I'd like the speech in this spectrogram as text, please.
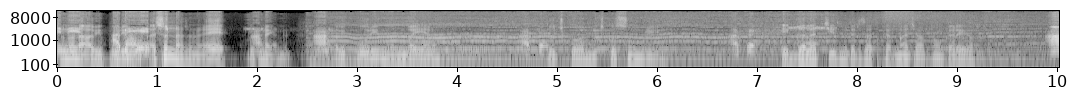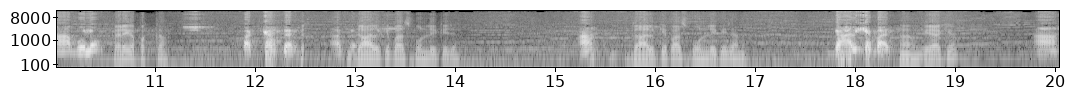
सुनो ना अभी पूरी अभी- सुन ना सुनो ए रुकना हाँ एक मिनट। हाँ। अभी पूरी मुंबई है ना? हाँ तुझको और मुझको सुन रही है। हाँ सर। एक गलत चीज़ मैं तेरे साथ करना चाहता हूँ करेगा? हाँ हाँ बोलो। करेगा पक्का? पक्का सर। गाल के पास फ़ोन लेके जा। हाँ? गाल के पास फ़ोन लेके जाना गाल के पास? हाँ गया क्या? हाँ।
